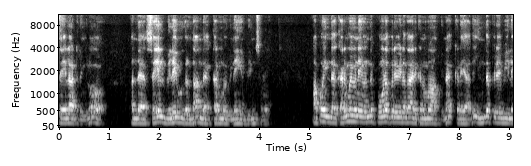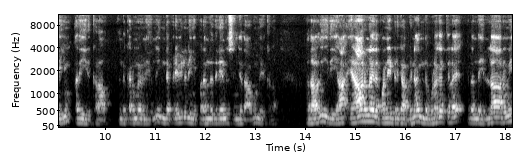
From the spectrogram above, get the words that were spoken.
செயலாற்றுறீங்களோ அந்த செயல் விளைவுகள் தான் அந்த கர்ம வினை அப்படின்னு சொல்லலாம். அப்போ இந்த கர்ம வினை வந்து போன பிறவியில தான் இருக்கணுமா அப்படின்னா கிடையாது. இந்த பிறவியிலையும் அது இருக்கலாம். இந்த கர்ம வினை வந்து இந்த பிறவியில நீங்க பிறந்ததுலேருந்து செஞ்சதாகவும் இருக்கலாம். அதாவது இது யா யாரெல்லாம் இதை பண்ணிட்டு இருக்கா அப்படின்னா இந்த உலகத்துல பிறந்த எல்லாருமே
